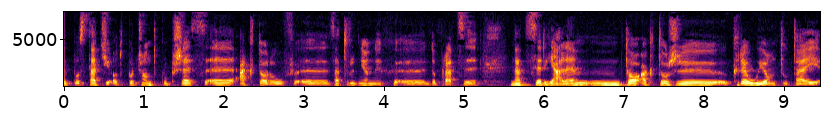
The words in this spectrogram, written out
y, postaci od początku przez y, aktorów zatrudnionych do pracy nad serialem. Mm, to aktorzy kreują tutaj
